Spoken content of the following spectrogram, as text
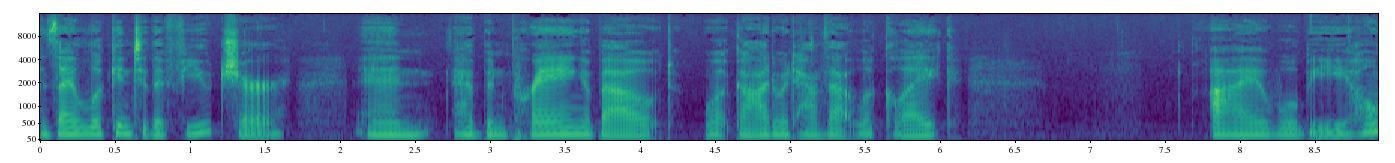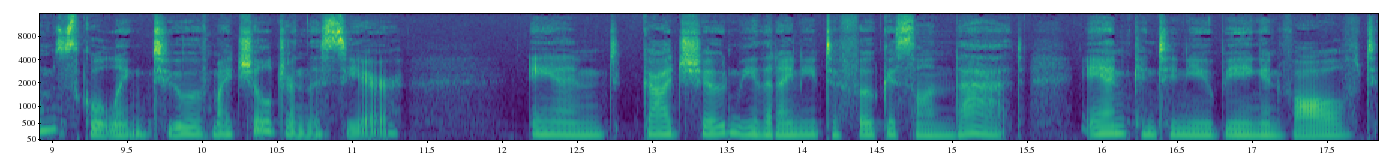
as I look into the future and have been praying about what God would have that look like, I will be homeschooling two of my children this year. And God showed me that I need to focus on that and continue being involved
